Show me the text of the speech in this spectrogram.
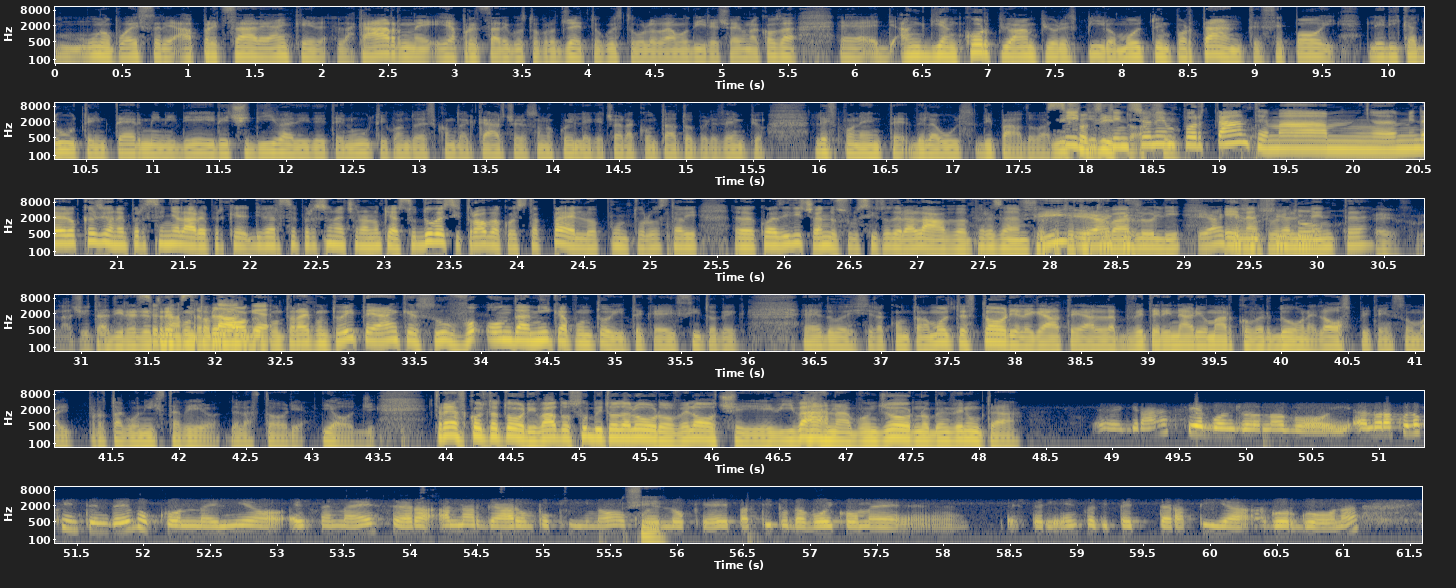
uno può essere, apprezzare anche la carne e apprezzare questo progetto, questo volevamo dire, cioè una cosa eh, di ancora più ampio respiro, molto importante, se poi le ricadute in di recidiva dei detenuti quando escono dal carcere sono quelle che ci ha raccontato per esempio l'esponente della ULS di Padova. Mi sì, distinzione zitto, importante, ma mh, mm, mi dai l'occasione per segnalare perché diverse persone ce l'hanno chiesto dove si trova questo appello, appunto lo stavi eh, quasi dicendo sul sito della LAV per esempio, sì, potete trovarlo anche, lì e, e naturalmente sito, eh, sulla città di radio3.blog.rai.it e anche su ondamica.it che è il sito che, eh, dove si raccontano molte storie legate al veterinario Marco Verdone, l'ospite ospite, insomma, il protagonista vero della storia di oggi. Tre ascoltatori, vado subito da loro, veloci. Ivana, buongiorno, benvenuta. Eh, grazie e buongiorno a voi. Allora, quello che intendevo con il mio sms era allargare un pochino sì. quello che è partito da voi come esperienza di pet terapia a Gorgona.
